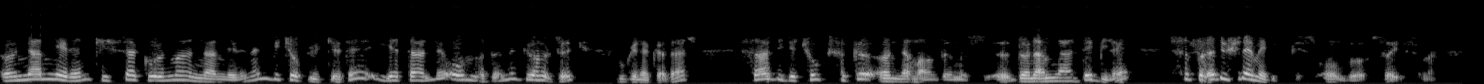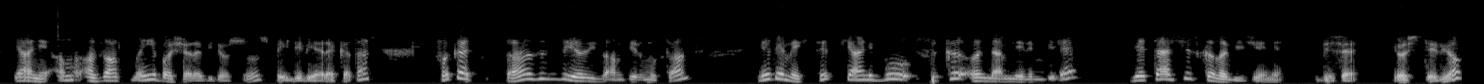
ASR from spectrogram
önlemlerin, kişisel korunma önlemlerinin birçok ülkede yeterli olmadığını gördük bugüne kadar. Sadece çok sıkı önlem aldığımız e, dönemlerde bile sıfıra düşüremedik biz olduğu sayısını. Yani ama azaltmayı başarabiliyorsunuz belli bir yere kadar. Fakat daha hızlı yayılan bir mutant ne demektir? Yani bu sıkı önlemlerin bile yetersiz kalabileceğini bize gösteriyor.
